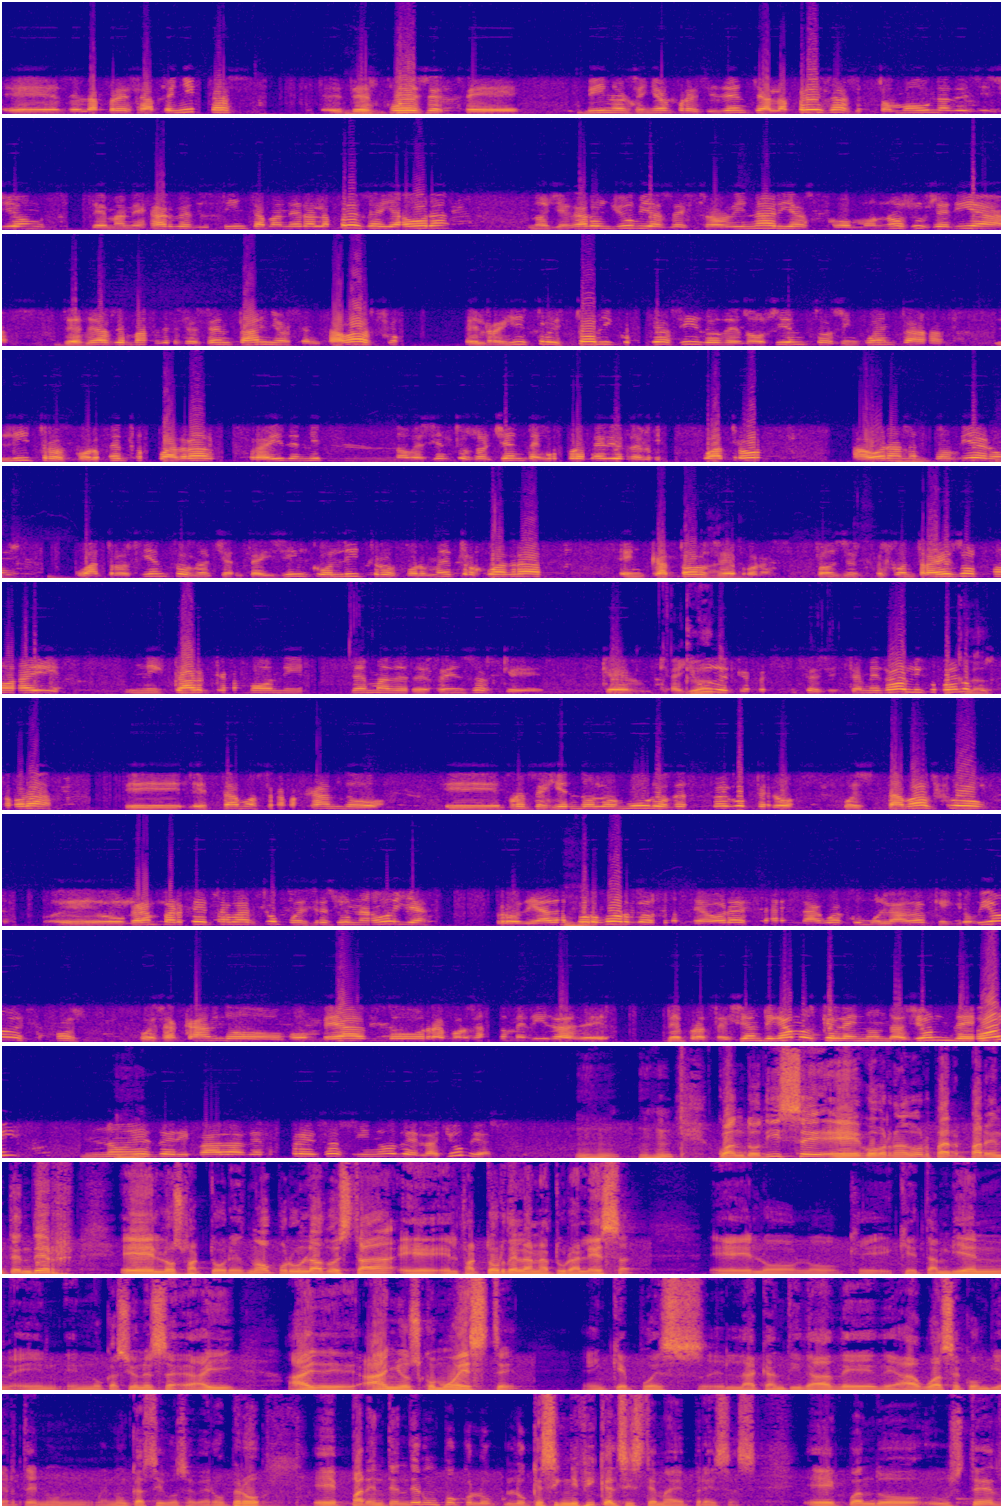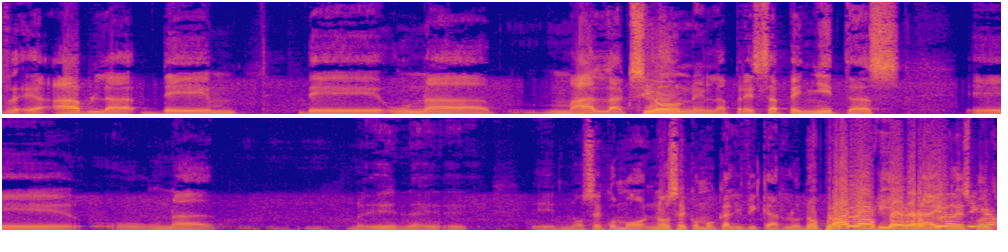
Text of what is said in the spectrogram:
eh, de la presa Peñitas. Eh, después este, vino el señor presidente a la presa, se tomó una decisión de manejar de distinta manera la presa y ahora nos llegaron lluvias extraordinarias como no sucedía desde hace más de 60 años en Tabasco. El registro histórico que ha sido de 250 litros por metro cuadrado, por ahí de 1980 en un promedio de 24 horas, ahora nos tuvieron 485 litros por metro cuadrado en 14 horas. Entonces, pues contra eso no hay ni cárcamo ni sistema de defensas que, que, ayude, que resiste el sistema hidráulico. Bueno, pues ahora eh, estamos trabajando eh, protegiendo los muros, desde luego, pero pues Tabasco eh, o gran parte de Tabasco pues es una olla rodeada por bordos donde ahora está el agua acumulada que llovió. Estamos pues sacando, bombeando, reforzando medidas de, de protección. Digamos que la inundación de hoy no es derivada de las presas, sino de las lluvias. Cuando dice, eh, gobernador, para, entender eh, los factores, ¿no? Por un lado está eh, el factor de la naturaleza, lo, lo que, que, también en, en ocasiones hay, hay años como este, en que pues la cantidad de, agua se convierte en un, en un castigo severo. Pero eh, para entender un poco lo, que significa el sistema de presas, eh, cuando usted eh, habla de, de, una mala acción en la presa Peñitas, o una eh, no sé cómo no sé cómo calificarlo, no, pero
